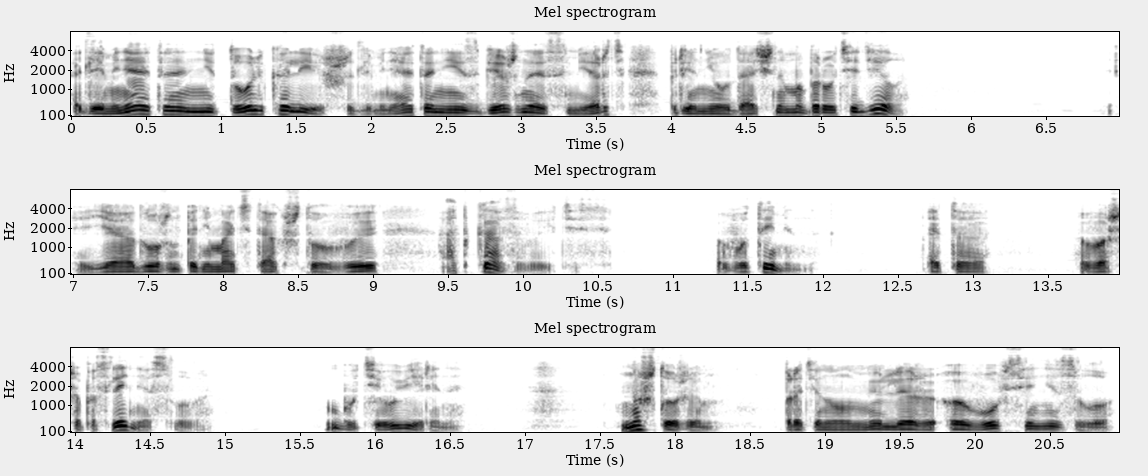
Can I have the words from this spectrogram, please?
А для меня это не только лишь, для меня это неизбежная смерть при неудачном обороте дела. Я должен понимать так, что вы отказываетесь. Вот именно. Это ваше последнее слово? Будьте уверены. Ну что же, протянул Мюллер вовсе не зло.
